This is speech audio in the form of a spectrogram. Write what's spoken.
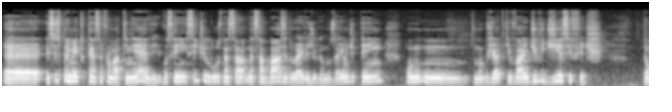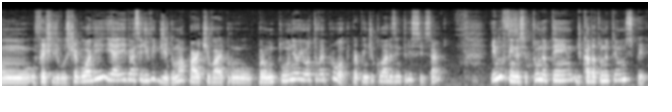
É, esse experimento que tem esse formato em L, você incide luz nessa, nessa base do L, digamos, aí onde tem um, um, um objeto que vai dividir esse feixe. Então, o feixe de luz chegou ali e aí ele vai ser dividido. Uma parte vai para um túnel e outra vai para o outro, perpendiculares entre si, certo? E no fim desse túnel, tem, de cada túnel tem um espelho.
